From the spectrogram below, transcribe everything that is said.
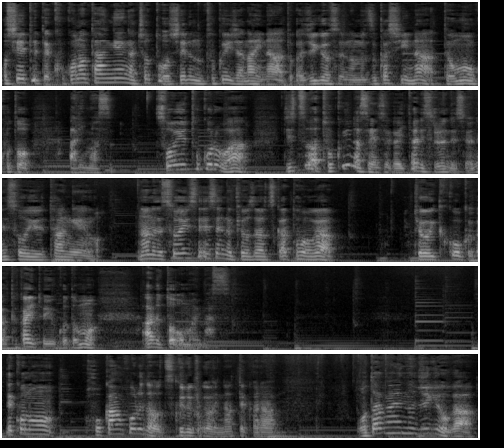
教えてて、ここの単元がちょっと教えるの得意じゃないなとか、授業するの難しいなって思うことあります。そういうところは、実は得意な先生がいたりするんですよね。そういう単元を。なのでそういう先生の教材を使った方が教育効果が高いということもあると思います。で、この保管フォルダを作るようになってから、お互いの授業が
